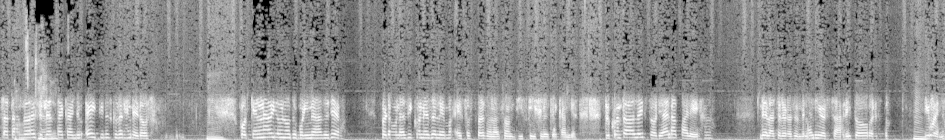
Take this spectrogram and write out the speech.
tratando de decirle al tacaño, hey, tienes que ser generoso, Mm. porque en la vida uno se muere y nada se lleva. Pero aún así con ese lema, estas personas son difíciles de cambiar. Tú contabas la historia de la pareja, de la celebración del aniversario y todo esto. Mm. Y bueno,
